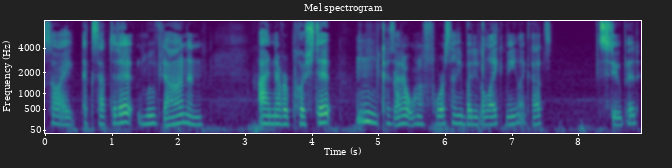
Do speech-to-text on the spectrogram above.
So I accepted it, and moved on, and I never pushed it because I don't want to force anybody to like me. Like, that's stupid.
